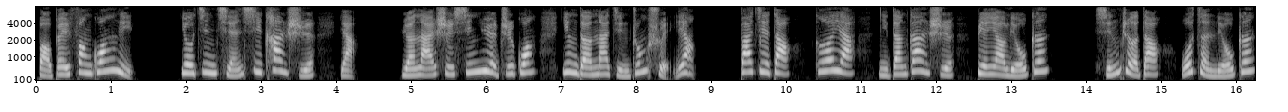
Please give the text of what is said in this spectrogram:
宝贝放光里。”又近前细看时，呀！原来是星月之光映的那井中水亮。八戒道：“哥呀，你但干事，便要留根。”行者道：“我怎留根？”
